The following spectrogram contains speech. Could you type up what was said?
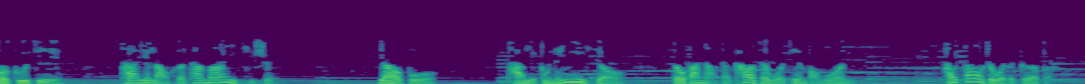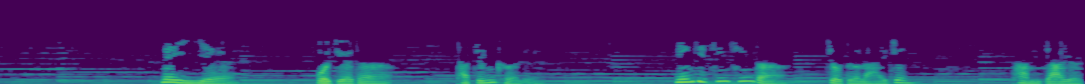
我估计她也老和他妈一起睡，要不她也不能一宿都把脑袋靠在我肩膀窝里，还抱着我的胳膊。那一夜，我觉得她真可怜，年纪轻轻的就得了癌症。他们家人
